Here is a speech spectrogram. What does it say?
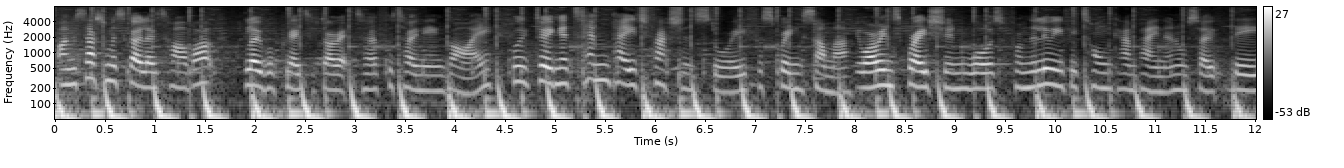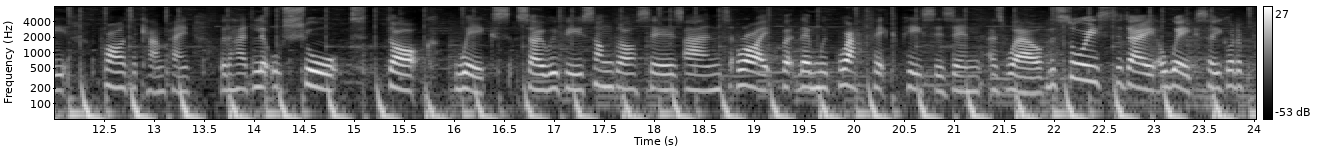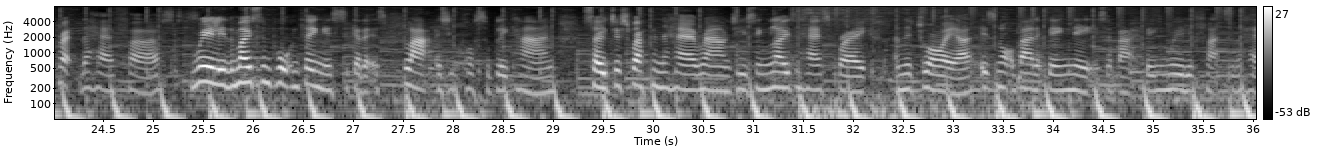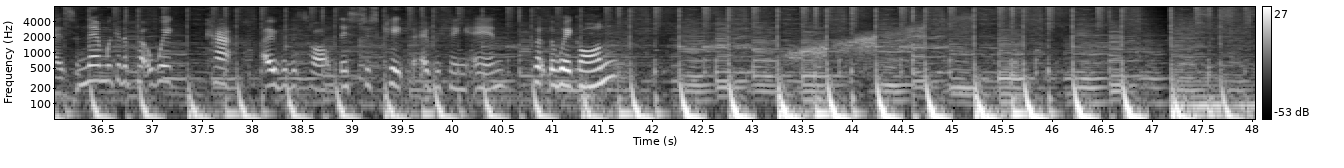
I'm Sacha Mascolo Tarbuck, Global Creative Director for Toni and Guy. We're doing a 10-page fashion story for spring-summer. Our inspiration was from the Louis Vuitton campaign and also the Prada campaign where they had little short dark wigs. So we've used sunglasses and bright but then with graphic pieces in as well. The stories today are wigs so you've got to prep the hair first. Really the most important thing is to get it as flat as you possibly can. So just wrapping the hair around using loads of hairspray and the dryer. It's not about it being neat, it's about it being really flat to the head. And then we're going to put a wig cap over the top. This just keeps everything in. Put the wig on.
